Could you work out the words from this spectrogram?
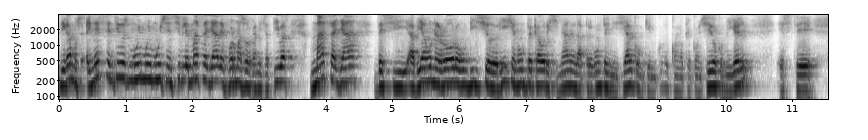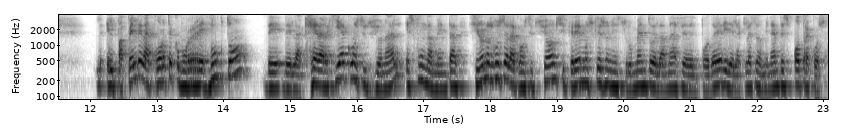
digamos, en ese sentido es muy, muy, muy sensible, más allá de formas organizativas, más allá de si había un error o un vicio de origen o un pecado original en la pregunta inicial, con, quien, con lo que coincido con Miguel. Este, el papel de la Corte como reducto de, la jerarquía constitucional es fundamental. Si no nos gusta la constitución, si creemos que es un instrumento de la mafia del poder y de la clase dominante, es otra cosa,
